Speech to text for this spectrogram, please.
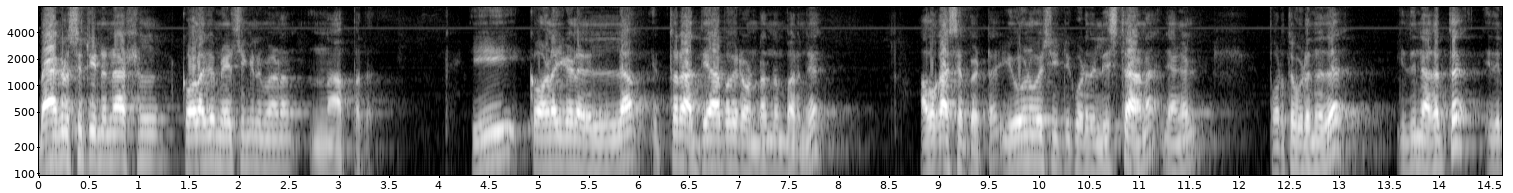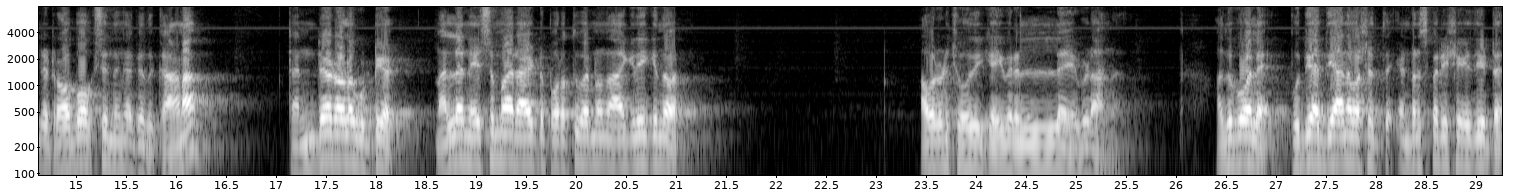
Bangalore city international college of നേഴ്സിംഗിലും വേണം നാൽപ്പത് ഈ കോളേജുകളിലെല്ലാം ഇത്ര അധ്യാപകരുണ്ടെന്നും പറഞ്ഞ് അവകാശപ്പെട്ട് യൂണിവേഴ്സിറ്റി കൊടുത്ത ലിസ്റ്റാണ് ഞങ്ങൾ പുറത്തുവിടുന്നത് ഇതിനകത്ത് ഇതിന്റെ ഡ്രോ ബോക്സിൽ നിങ്ങൾക്കത് കാണാം. തന്റെയോടുള്ള കുട്ടികൾ നല്ല നേഴ്സുമാരായിട്ട് പുറത്തു വരണമെന്ന് ആഗ്രഹിക്കുന്നവർ അവരോട് ചോദിക്കുക ഇവരെല്ലാം എവിടെയാണ് അതുപോലെ പുതിയ അധ്യയന വർഷത്തെ എൻട്രൻസ് പരീക്ഷ എഴുതിയിട്ട്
